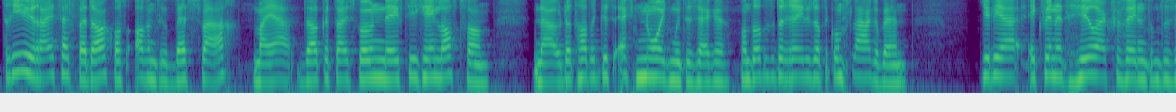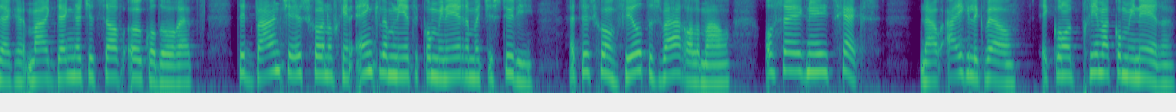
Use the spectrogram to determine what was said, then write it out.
Drie uur reistijd per dag was af en toe best zwaar. Maar ja, welke thuiswonende heeft hier geen last van? Nou, dat had ik dus echt nooit moeten zeggen. Want dat is de reden dat ik ontslagen ben. Julia, ik vind het heel erg vervelend om te zeggen, maar ik denk dat je het zelf ook wel doorhebt. Dit baantje is gewoon op geen enkele manier te combineren met je studie. Het is gewoon veel te zwaar allemaal. Of zeg ik nu iets geks? Nou, eigenlijk wel. Ik kon het prima combineren.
